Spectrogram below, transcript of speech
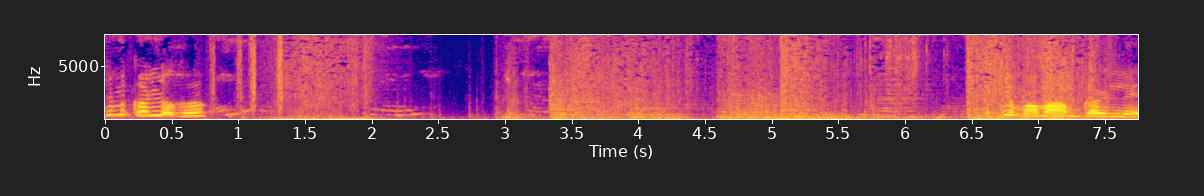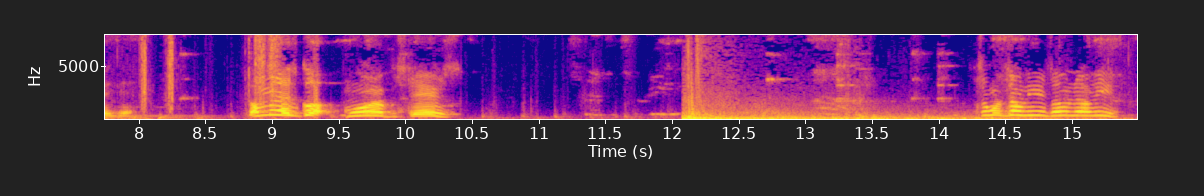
है कर लोगा अच्छा मामा हम कर लेंगे Come on, let's go more upstairs. Someone's down here, someone down here.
